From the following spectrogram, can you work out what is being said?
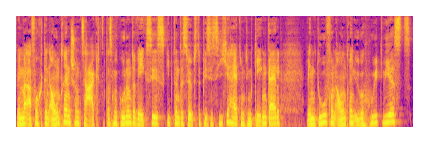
wenn man einfach den anderen schon sagt, dass man gut unterwegs ist, gibt dann das selbst ein bisschen Sicherheit und im Gegenteil, wenn du von anderen überholt wirst,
